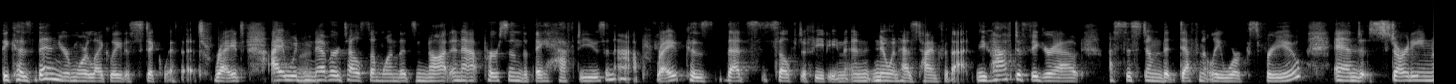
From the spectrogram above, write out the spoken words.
because then you're more likely to stick with it, right? I would right. never tell someone that's not an app person that they have to use an app, right? Because that's self defeating and no one has time for that. You have to figure out a system that definitely works for you. And starting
